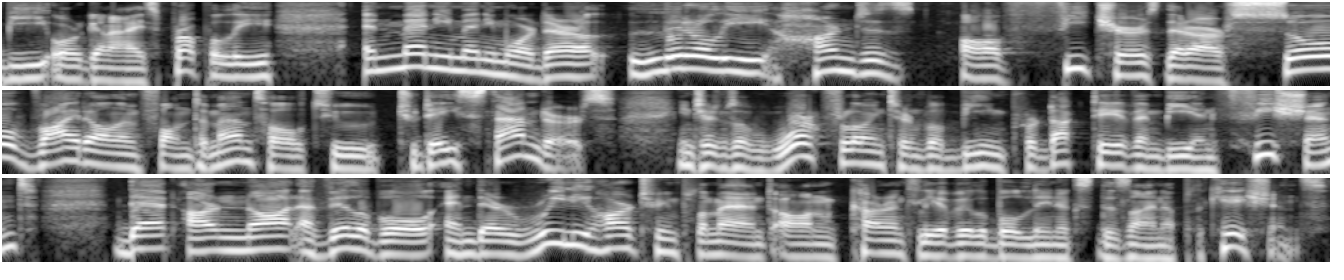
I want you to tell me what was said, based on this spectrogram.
be organized properly, and many, many more. There are literally hundreds of features that are so vital and fundamental to today's standards in terms of workflow, in terms of being productive and being efficient that are not available and they're really hard to implement on currently available Linux design applications.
